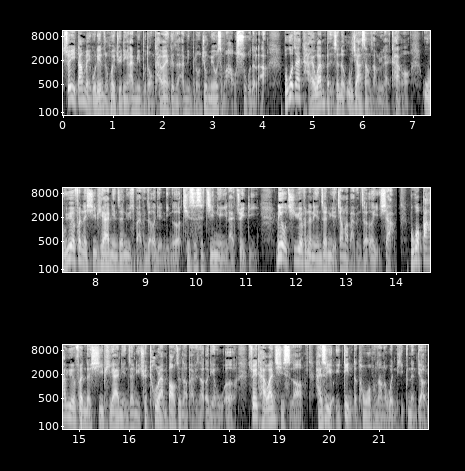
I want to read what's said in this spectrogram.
所以当美国联准会决定按兵不动，台湾也跟着按兵不动，就没有什么好说的啦。不过在台湾本身的物价上涨率来看哦，五月份的 CPI 年增率是百分之二点零二，其实是今年以来最低。六七月份的年增率也降到百分之二以下。不过八月份的 CPI 年增率却突然暴增到百分之二点五二，所以台湾其实哦还是有一定的通货膨胀的问题，不能掉以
